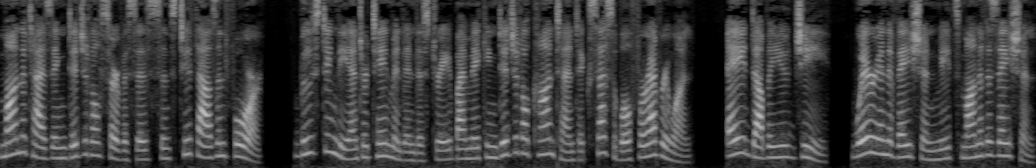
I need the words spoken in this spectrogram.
Monetizing digital services since 2004, boosting the entertainment industry by making digital content accessible for everyone. AWG, where innovation meets monetization.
